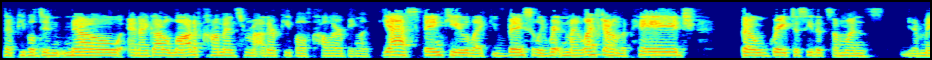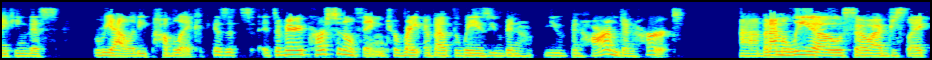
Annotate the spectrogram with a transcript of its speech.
that people didn't know. And I got a lot of comments from other people of color being like, yes, thank you. Like you've basically written my life down on the page. So great to see that someone's, you know, making this reality public because it's it's a very personal thing to write about the ways you've been you've been harmed and hurt. Uh, but I'm a Leo, so I'm just like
